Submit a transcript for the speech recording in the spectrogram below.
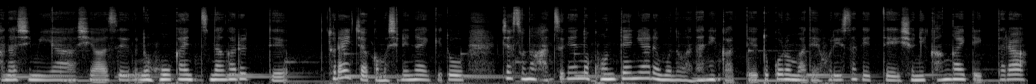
悲しみや幸せの崩壊につながるって捉えちゃうかもしれないけどじゃあその発言の根底にあるものは何かっていうところまで掘り下げて一緒に考えていったら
